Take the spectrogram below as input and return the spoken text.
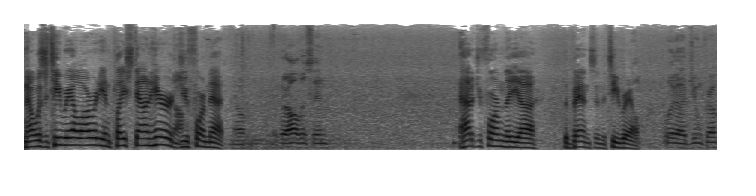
Now, was the T-rail already in place down here, or No. did you form that? We put all this in How did you form the uh, the bends in the T-rail? with a Jim Crow.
